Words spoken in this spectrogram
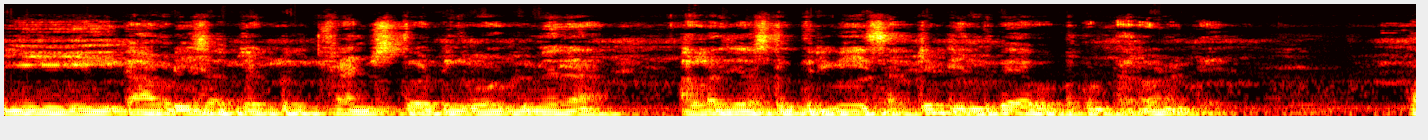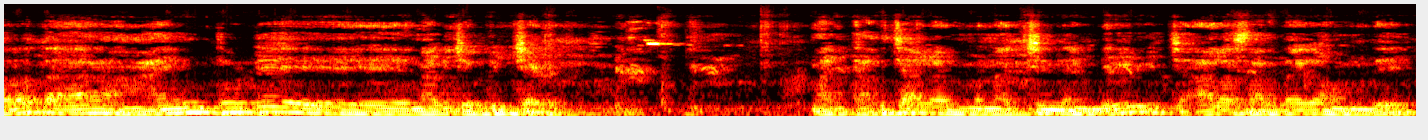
ఈ కామెడీ సబ్జెక్టు ఫ్రెండ్స్ తోటి రోడ్ల మీద అల్లరి చేసుకుని తిరిగి ఈ సబ్జెక్ట్ ఎందుకే ఒప్పుకుంటారు అని అంటే తర్వాత ఆయనతోటే నాకు చెప్పించాడు. నాకు కథ చాలా నచ్చిందండి చాలా సరదాగా ఉంది.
